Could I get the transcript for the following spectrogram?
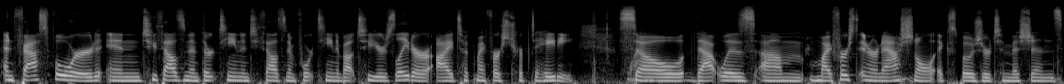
And fast forward in 2013 and 2014, about two years later, I took my first trip to Haiti. So that was um, my first international exposure to missions.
